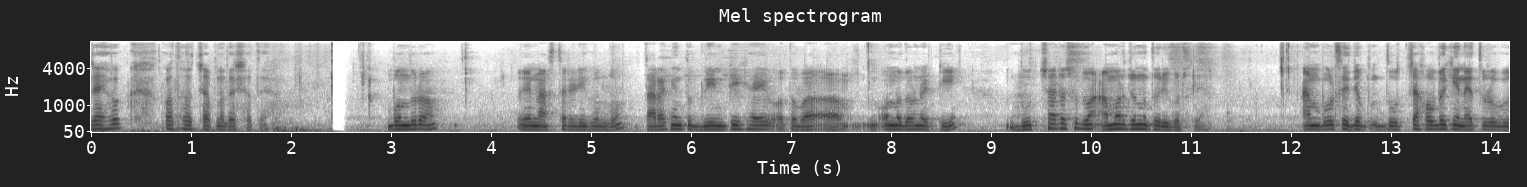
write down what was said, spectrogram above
যাই হোক কথা হচ্ছে আপনাদের সাথে। বন্ধুরা নাস্তা রেডি করল, তারা কিন্তু গ্রিন টি খায় অথবা অন্য ধরনের টি দুধ চাটা শুধু আমার জন্য তৈরি করছে। আমি বলছি যে, দুধ চা হবে কি না এতটুকু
